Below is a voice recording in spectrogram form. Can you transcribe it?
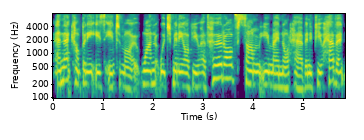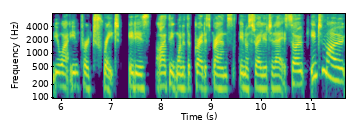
And that company is Intimo, one which many of you have heard of, some you may not have. And if you haven't, you are in for a treat. It is, I think, one of the greatest brands in Australia today. So Intimo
